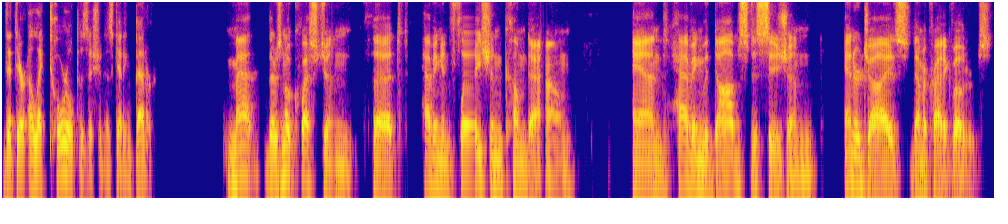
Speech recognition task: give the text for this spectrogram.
that their electoral position is getting better? Matt, there's no question that having inflation come down and having the Dobbs decision energize Democratic voters.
